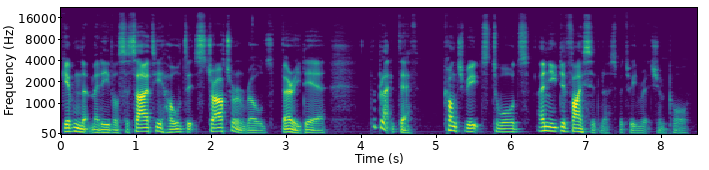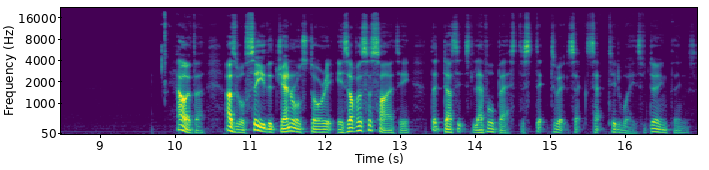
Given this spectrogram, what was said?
given that medieval society holds its strata and roles very dear, the Black Death contributes towards a new divisiveness between rich and poor. However, as we'll see, the general story is of a society that does its level best to stick to its accepted ways of doing things.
